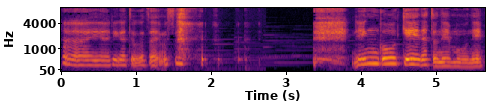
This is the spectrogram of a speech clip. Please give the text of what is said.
な。はい、ありがとうございます。連合系だとね、もうね、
